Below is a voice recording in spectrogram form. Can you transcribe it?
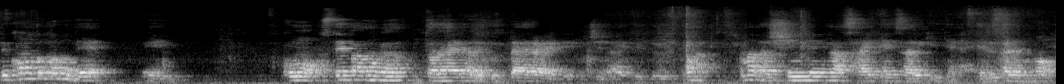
で、このところで、えー、このステパノが捉えられ、訴えられている時代というのは、まだ神殿が再建されきってない、エルサレムの、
